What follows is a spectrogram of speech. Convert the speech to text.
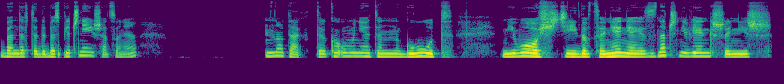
będę wtedy bezpieczniejsza, co nie? No tak, tylko u mnie ten głód miłości, docenienia jest znacznie większy niż,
